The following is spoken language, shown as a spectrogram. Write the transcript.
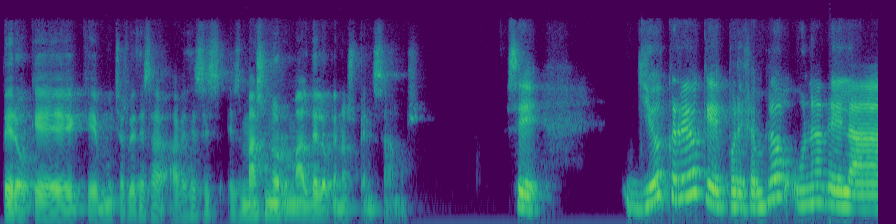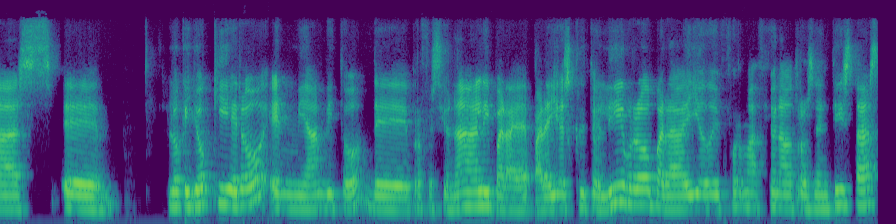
pero que, muchas veces a, veces es, más normal de lo que nos pensamos. Sí, yo creo que, por ejemplo, una de las... Eh, lo que yo quiero en mi ámbito de profesional y para, para ello he escrito el libro, para ello doy formación a otros dentistas,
